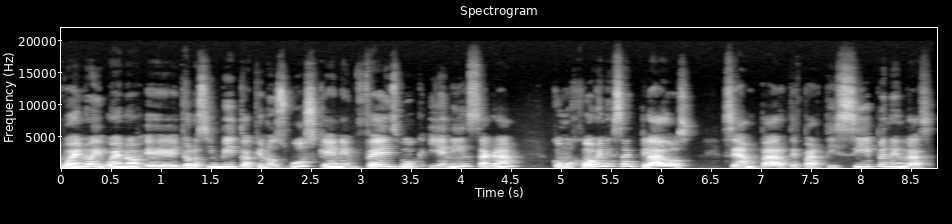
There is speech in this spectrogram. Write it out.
Bueno, y bueno, eh, yo los invito a que nos busquen en Facebook y en Instagram como jóvenes anclados, sean parte, participen en las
